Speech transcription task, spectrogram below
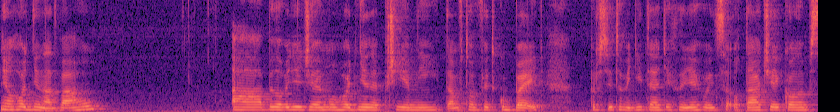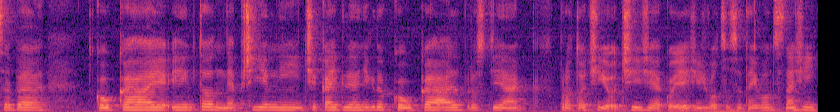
měl hodně nadváhu a bylo vidět, že je mu hodně nepříjemný tam v tom fitku být. Prostě to vidíte na těch lidech, oni se otáčejí kolem sebe, koukají, je jim to nepříjemný, čekají, kdy na někdo kouká, prostě jak protočí oči, že jako ježíš, o co se tady on snaží.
